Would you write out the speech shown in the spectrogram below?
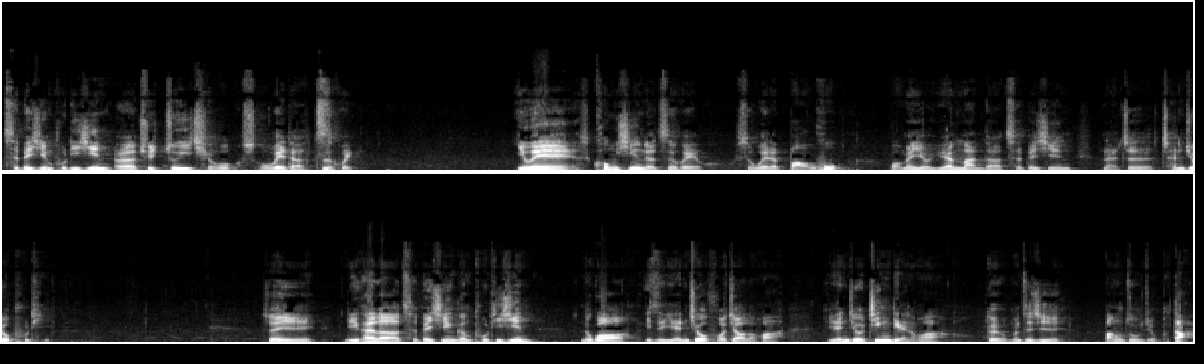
慈悲心、菩提心，而去追求所谓的智慧，因为空性的智慧。是为了保护我们有圆满的慈悲心，乃至成就菩提。所以离开了慈悲心跟菩提心，如果一直研究佛教的话，研究经典的话，对我们自己帮助就不大。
